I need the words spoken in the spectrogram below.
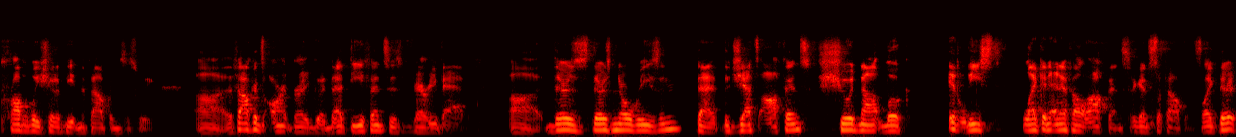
probably should have beaten the Falcons this week. Uh, the Falcons aren't very good. That defense is very bad. Uh, there's there's no reason that the Jets offense should not look at least like an NFL offense against the Falcons. Like they're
